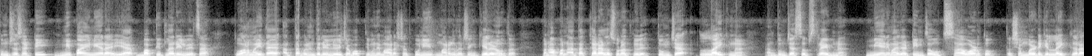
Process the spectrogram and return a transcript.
तुमच्यासाठी मी पायनियर आहे या बाबतीतला रेल्वेचा तुम्हाला माहीत आहे आतापर्यंत रेल्वेच्या बाबतीमध्ये महाराष्ट्रात कोणी मार्गदर्शन केलं नव्हतं. पण आपण आता करायला सुरुवात केली तुमच्या लाईकनं आणि तुमच्या सबस्क्राईबनं मी आणि माझ्या टीमचा उत्साह वाढतो. तर शंभर टक्के लाईक करा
